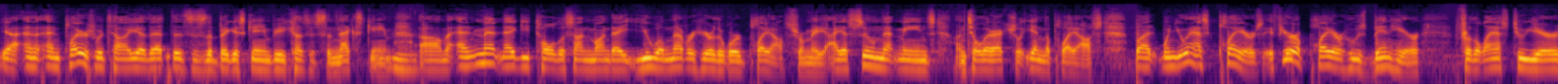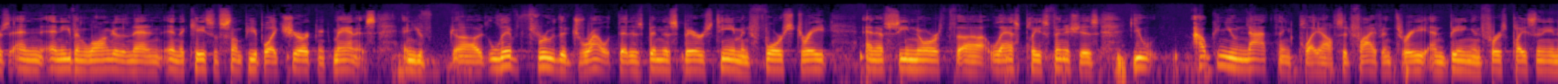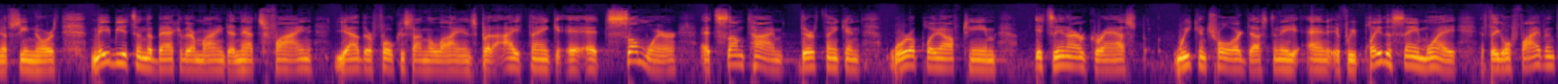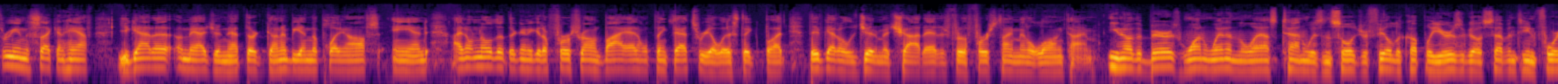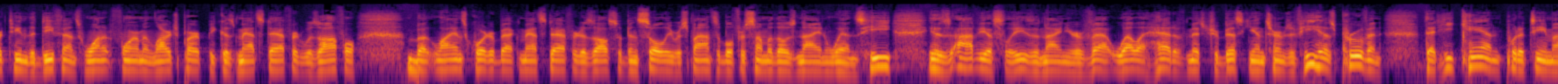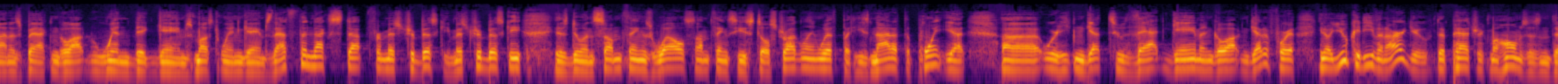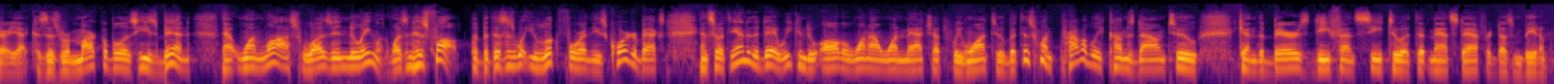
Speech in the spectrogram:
Yeah, and, and players would tell you that this is the biggest game because it's the next game. Mm-hmm. Um, and Matt Nagy told us on Monday, you will never hear the word playoffs from me. I assume that means until they're actually in the playoffs. But when you ask players, if you're a player who's been here for the last two years and, and even longer than that in, in the case of some people like Sherrick McManis, and you've uh, lived through the drought that has been this Bears team in four straight NFC North uh, last place finishes, you how can you not think playoffs at five and three and being in first place in the NFC North? Maybe it's in the back of their mind, and that's fine. Yeah, they're focused on the Lions, but I think at somewhere, at some time, they're thinking we're a playoff team. It's in our grasp we control our destiny. And if we play the same way, if they go five and three in the second half, you got to imagine that they're going to be in the playoffs. And I don't know that they're going to get a first round bye. I don't think that's realistic, but they've got a legitimate shot at it for the first time in a long time. You know, the Bears' one win in the last 10 was in Soldier Field a couple years ago, 17 14. The defense won it for them in large part because Matt Stafford was awful. But Lions quarterback Matt Stafford has also been solely responsible for some of those nine wins. He is obviously, he's a nine year vet, well ahead of Mitch Trubisky in terms of he has proven that he can put a team on his back and go out and win big games, must win games. That's the next step for Mitch Trubisky. Mitch Trubisky is doing some things well, some things he's still struggling with, but he's not at the point yet uh, where he can get to that game and go out and get it for you. You know, you could even argue that Patrick Mahomes isn't there yet because as remarkable as he's been, that one loss was in New England. Wasn't his fault, but, but this is what you look for in these quarterbacks. And so at the end of the day, we can do all the one on one matchups we want to. But this one probably comes down to can the Bears defense see to it that Matt Stafford doesn't beat them?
